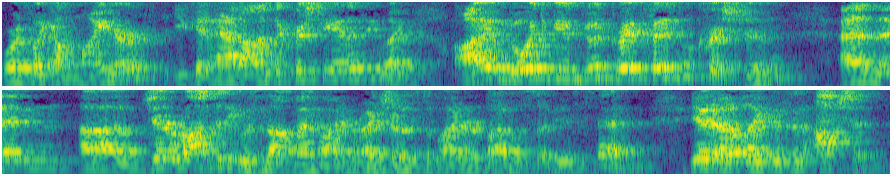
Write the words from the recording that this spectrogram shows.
or it's like a minor that you can add on to Christianity. Like, I am going to be a good, great, faithful Christian. And then uh, generosity was not my minor. I chose to minor in Bible study instead. You know, like it's an option.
